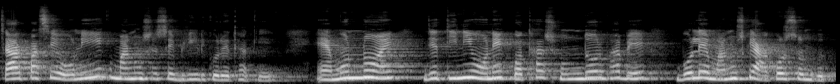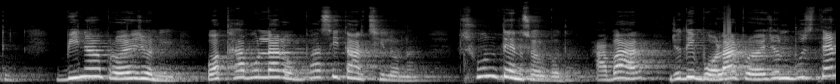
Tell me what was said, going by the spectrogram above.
চারপাশে অনেক মানুষ এসে ভিড় করে থাকে। এমন নয় যে তিনি অনেক কথা সুন্দরভাবে বলে মানুষকে আকর্ষণ করতেন। বিনা প্রয়োজনে কথা বলার অভ্যাসই তার ছিল না। শুনতেন সর্বদা। আবার যদি বলার প্রয়োজন বুঝতেন,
